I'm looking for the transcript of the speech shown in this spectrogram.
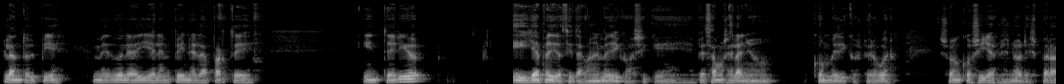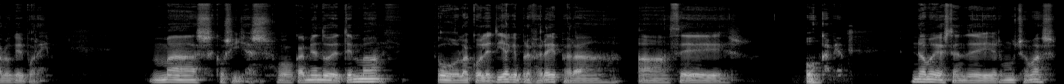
planto el pie me duele ahí el empeine en la parte interior y ya me dio cita con el médico, así que empezamos el año con médicos, pero bueno, son cosillas menores para lo que hay por ahí. Más cosillas, o cambiando de tema, o la coletilla que preferéis para hacer un cambio. No me voy a extender mucho más,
